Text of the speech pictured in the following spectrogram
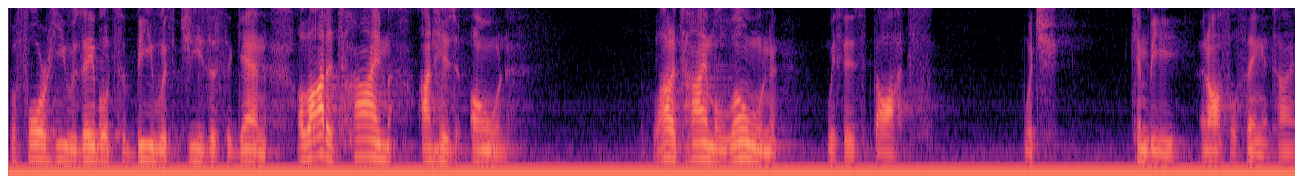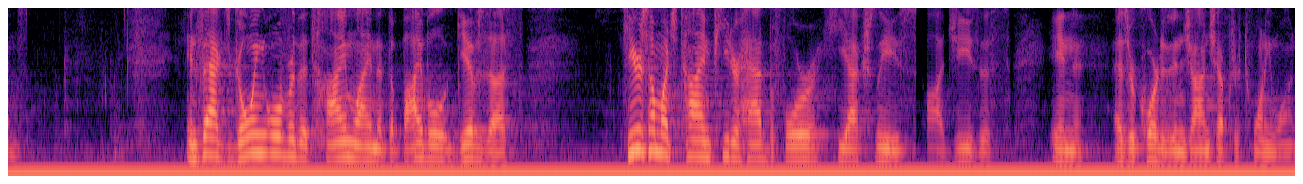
before he was able to be with Jesus again. A lot of time on his own, a lot of time alone with his thoughts, which can be an awful thing at times. In fact, going over the timeline that the Bible gives us, here's how much time Peter had before he actually saw Jesus in as recorded in John chapter 21.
